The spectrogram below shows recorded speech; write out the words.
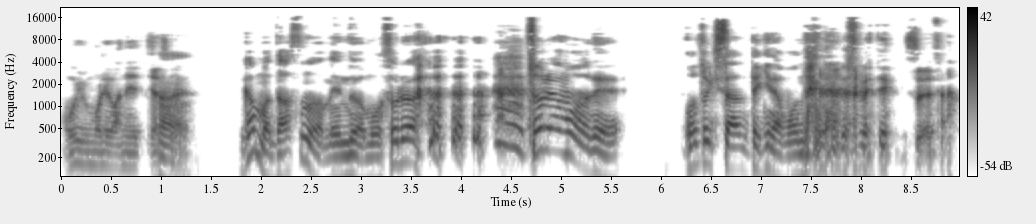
お湯漏れはねってやつね。はい。ガンマ出すのは面倒はもうそれは それはもうね、おときさん的な問題なんです、べて。そうやな。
